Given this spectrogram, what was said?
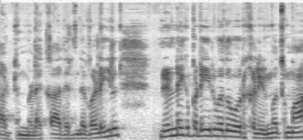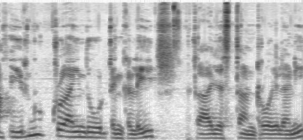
ஆட்டம் இழக்காதிருந்த வழியில் நிர்ணயிக்கப்பட்ட இருபது ஓவர்களில் மொத்தமாக இருநூற்று ஐந்து ஓட்டங்களை ராஜஸ்தான் ராயல் அணி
